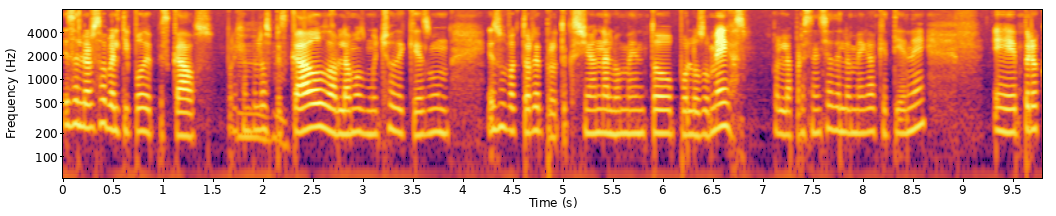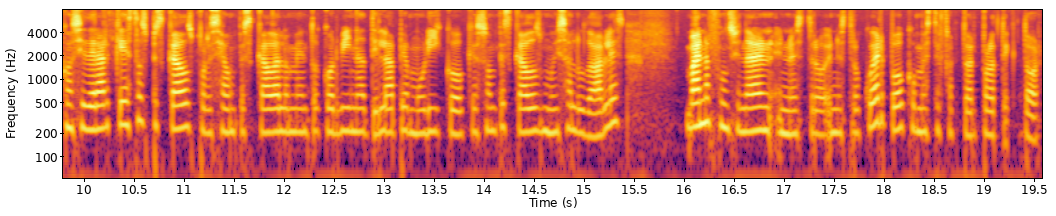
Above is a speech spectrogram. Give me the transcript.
es hablar sobre el tipo de pescados. Por ejemplo, los pescados hablamos mucho de que es un, es un factor de protección al momento por los omegas, por la presencia del omega que tiene. Eh, pero considerar que estos pescados, por sea un pescado al momento, corvina, tilapia, murico, que son pescados muy saludables, van a funcionar en, nuestro, en nuestro cuerpo como este factor protector.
